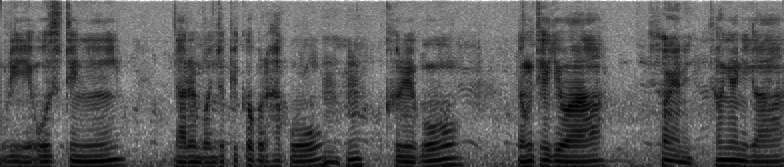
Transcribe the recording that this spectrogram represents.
우리 오스틴이 나를 먼저 픽업을 하고 음흠. 그리고 영태기와 성현이 성현이가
